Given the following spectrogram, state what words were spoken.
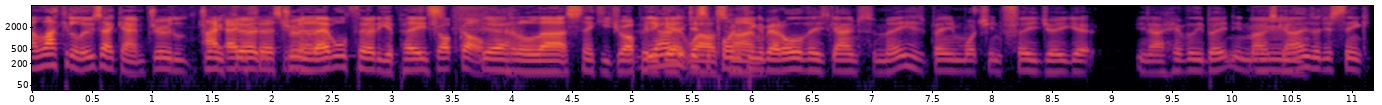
Unlucky to lose that game. Drew drew, Eight- third, 81st drew level thirty apiece. Drop goal. Yeah. Little uh, sneaky droppy The to only get Wales disappointing home. thing about all of these games for me has been watching Fiji get, you know, heavily beaten in most Mm. games. I just think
